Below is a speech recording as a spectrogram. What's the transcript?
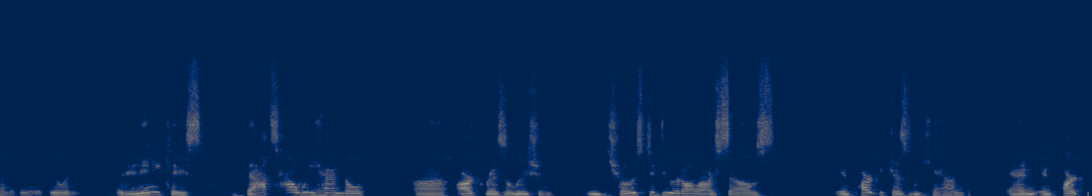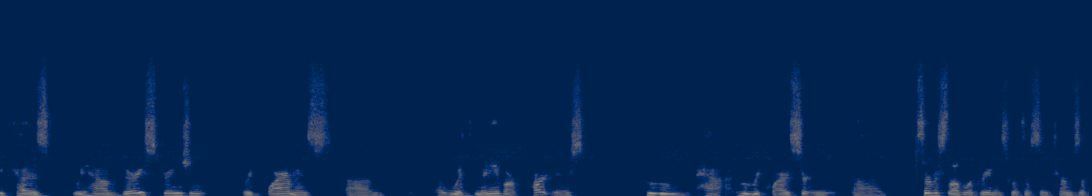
and availability. But in any case, that's how we handle uh, ARK resolution. We chose to do it all ourselves, in part because we can, and in part because we have very stringent requirements um, with many of our partners who who require certain uh, service level agreements with us in terms of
